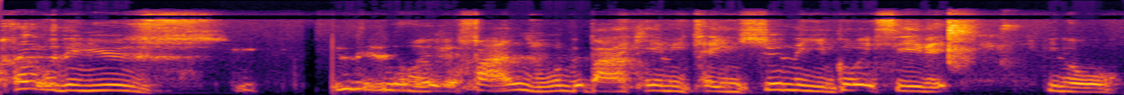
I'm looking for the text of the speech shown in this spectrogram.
I think with the news, you know, fans won't be back anytime soon. And you've got to say that, you know,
